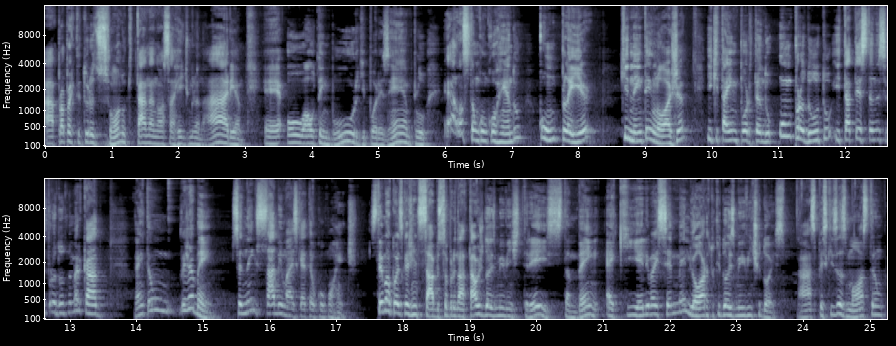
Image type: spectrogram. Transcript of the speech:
a própria arquitetura do sono que está na nossa rede milionária, é, ou Altenburg, por exemplo, elas estão concorrendo com um player que nem tem loja e que está importando um produto e está testando esse produto no mercado. Né? Então, veja bem, você nem sabe mais quem é teu concorrente. Se tem uma coisa que a gente sabe sobre o Natal de 2023 também é que ele vai ser melhor do que 2022. Tá? As pesquisas mostram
